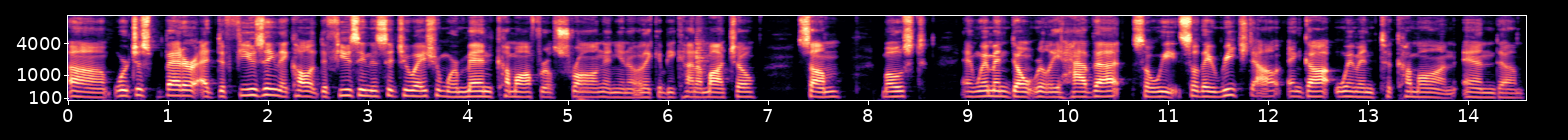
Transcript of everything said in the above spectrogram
Uh, we're just better at diffusing. They call it diffusing the situation where men come off real strong and, you know, they can be kind of macho, some, most, and women don't really have that. So we, so they reached out and got women to come on. And um,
